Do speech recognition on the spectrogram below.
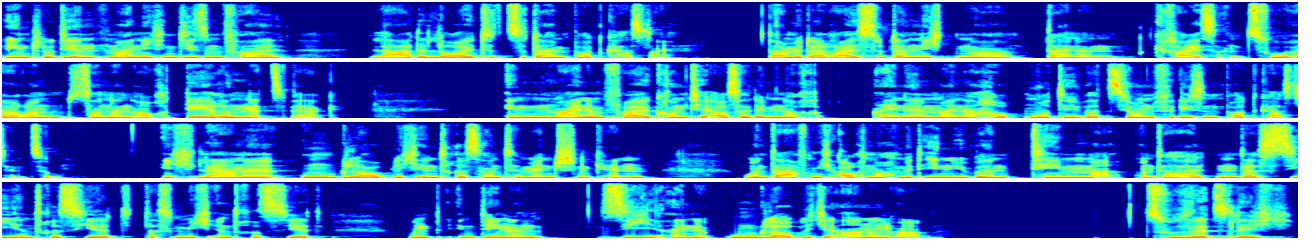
inkludierend meine ich in diesem Fall, lade Leute zu deinem Podcast ein. Damit erreichst du dann nicht nur deinen Kreis an Zuhörern, sondern auch deren Netzwerk. In meinem Fall kommt hier außerdem noch eine meiner Hauptmotivationen für diesen Podcast hinzu. Ich lerne unglaublich interessante Menschen kennen und darf mich auch noch mit ihnen über ein Thema unterhalten, das sie interessiert, das mich interessiert und in denen sie eine unglaubliche Ahnung haben. Zusätzlich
